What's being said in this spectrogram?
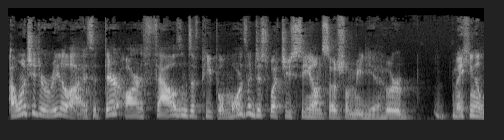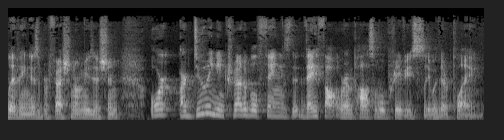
I want you to realize that there are thousands of people, more than just what you see on social media, who are making a living as a professional musician or are doing incredible things that they thought were impossible previously with their playing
